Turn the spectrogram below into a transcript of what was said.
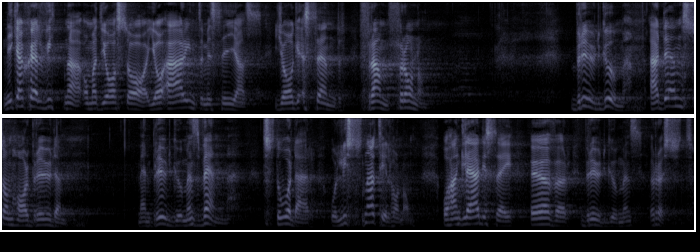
Ni kan själv vittna om att jag sa, jag är inte Messias, jag är sänd framför honom. Brudgum är den som har bruden, men brudgummens vän står där och lyssnar till honom och han gläder sig över brudgummens röst.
